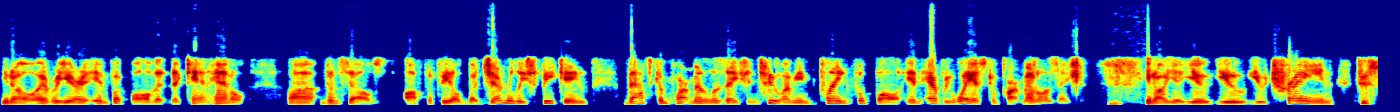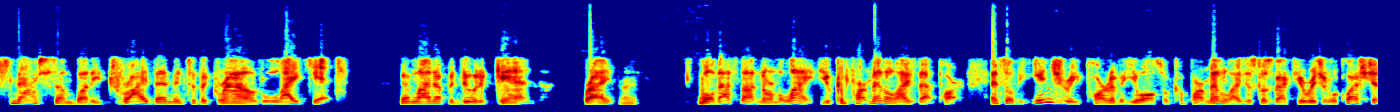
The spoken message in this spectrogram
you know, every year in football that, that can't handle, uh, themselves off the field. But generally speaking, that's compartmentalization too. I mean, playing football in every way is compartmentalization. You know, you, you, you, you train to smash somebody, drive them into the ground, like it, then line up and do it again. Right? Right. Well, that's not normal life. You compartmentalize that part. And so the injury part of it, you also compartmentalize. This goes back to your original question.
